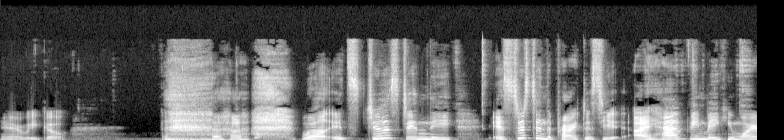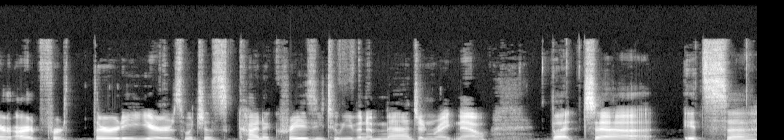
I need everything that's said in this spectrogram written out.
There we go. well, it's just in the it's just in the practice. I have been making wire art for 30 years, which is kind of crazy to even imagine right now but uh, it's uh,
